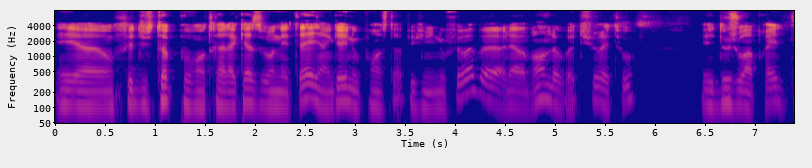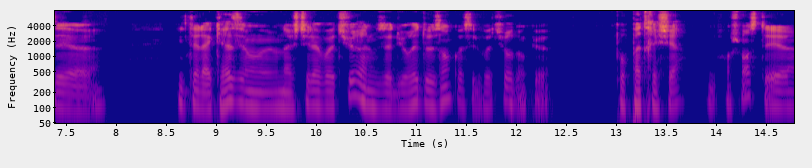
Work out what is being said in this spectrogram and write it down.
Et euh, on fait du stop pour rentrer à la case où on était. A un gars, il nous prend un stop et puis il nous fait ouais, bah, allez vendre la voiture et tout. Et deux jours après, il était, euh, il était à la case et on, on a acheté la voiture. Elle nous a duré deux ans, quoi, cette voiture. Donc, euh, pour pas très cher. Franchement, c'était. euh,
